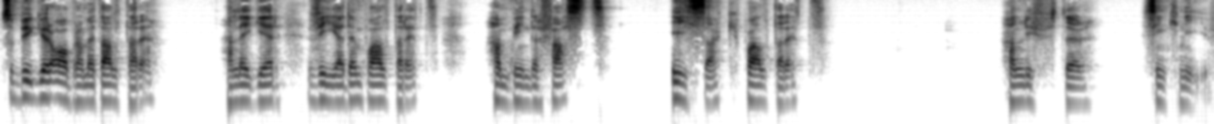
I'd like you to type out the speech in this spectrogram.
så bygger Abraham ett altare. Han lägger veden på altaret. Han binder fast Isak på altaret. Han lyfter sin kniv.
